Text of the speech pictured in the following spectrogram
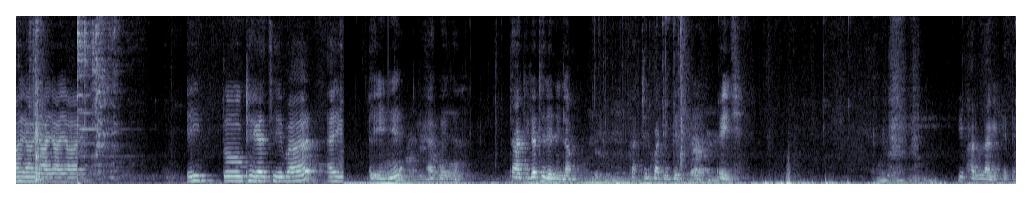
আয় আয় আয় আয় আয়। এই তো উঠে গেছে এবার, এই এই যে এক চাটনিটা ঠেলে নিলাম কাচের বাটিতে। এই যে। কি ভালো লাগে খেতে।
